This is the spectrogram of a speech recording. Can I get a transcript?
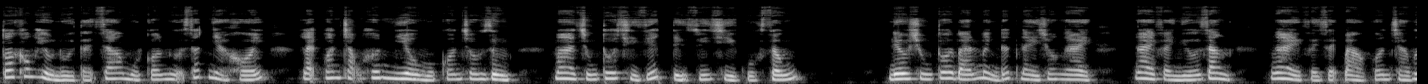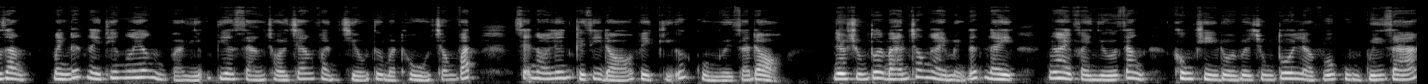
Tôi không hiểu nổi tại sao một con ngựa sắt nhà khói lại quan trọng hơn nhiều một con trâu rừng mà chúng tôi chỉ giết để duy trì cuộc sống. Nếu chúng tôi bán mảnh đất này cho ngài, ngài phải nhớ rằng, ngài phải dạy bảo con cháu rằng mảnh đất này thiêng liêng và những tia sáng trói trang phản chiếu từ mặt hồ trong vắt sẽ nói lên cái gì đó về ký ức của người da đỏ. Nếu chúng tôi bán cho ngài mảnh đất này, ngài phải nhớ rằng không khí đối với chúng tôi là vô cùng quý giá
